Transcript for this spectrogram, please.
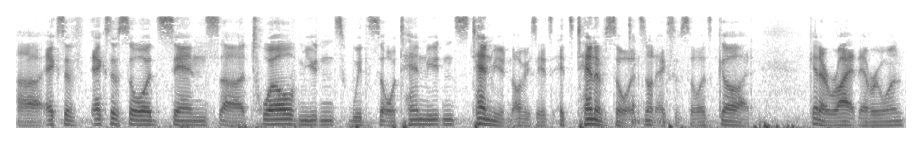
uh, X of X of Swords sends uh, twelve mutants with or ten mutants, ten mutant. Obviously, it's it's ten of swords, not X of Swords. God, get it right, everyone.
